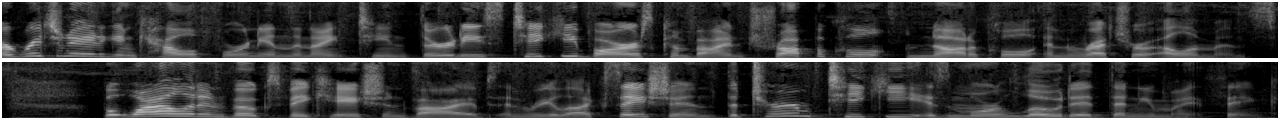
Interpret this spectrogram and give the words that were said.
Originating in California in the 1930s, tiki bars combine tropical, nautical, and retro elements. But while it invokes vacation vibes and relaxation, the term tiki is more loaded than you might think.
